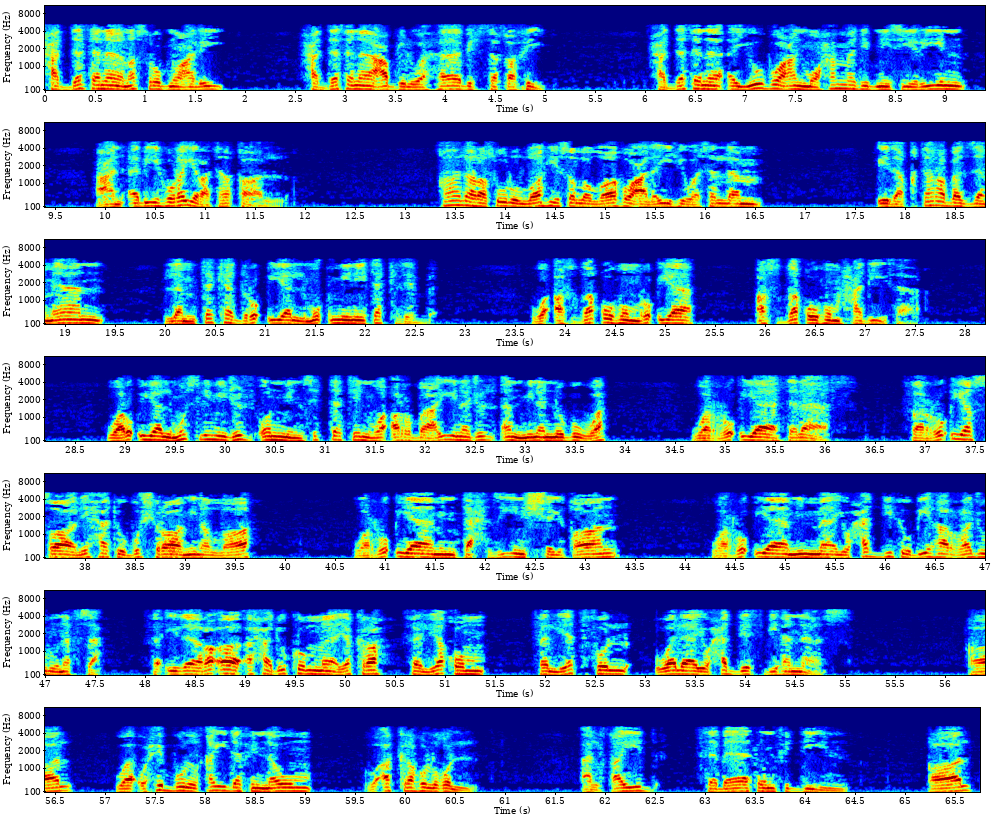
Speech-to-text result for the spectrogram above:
حدثنا نصر بن علي حدثنا عبد الوهاب الثقفي حدثنا أيوب عن محمد بن سيرين عن أبي هريرة قال قال رسول الله صلى الله عليه وسلم إذا اقترب الزمان لم تكد رؤيا المؤمن تكذب وأصدقهم رؤيا أصدقهم حديثا. ورؤيا المسلم جزء من ستة وأربعين جزءا من النبوة والرؤيا ثلاث فالرؤيا الصالحة بشرى من الله والرؤيا من تحزين الشيطان والرؤيا مما يحدث بها الرجل نفسه. فإذا رأى أحدكم ما يكره فليقم فليتفل ولا يحدث بها الناس. قال وأحب القيد في النوم وأكره الغل. القيد ثبات في الدين. قال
